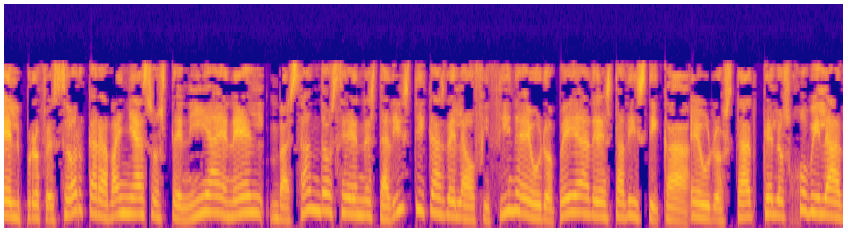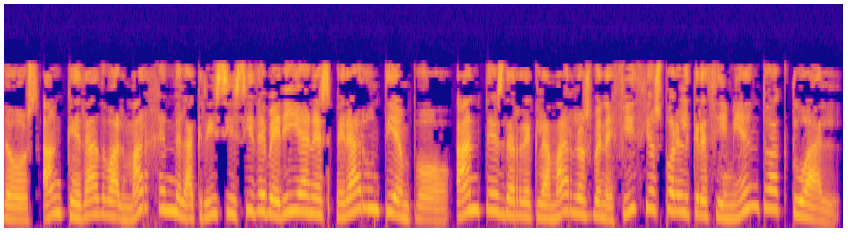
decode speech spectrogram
El profesor Carabaña sostenía en él, basándose en estadísticas de la Oficina Europea de Estadística, Eurostat, que los jubilados han quedado al margen de la crisis y deberían esperar un tiempo, antes de reclamar los beneficios por el crecimiento actual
